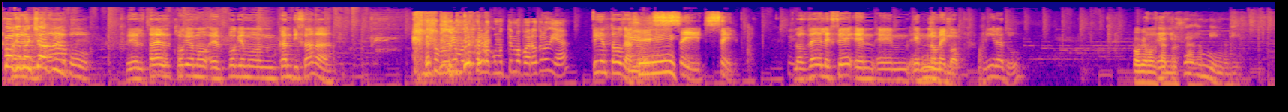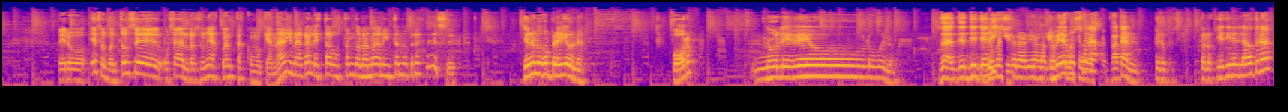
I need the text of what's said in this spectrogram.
Pokémon Shuffle. El tal Pokémon, el Pokémon Candy Saga. Eso podríamos dejarlo como un tema para otro día. Sí, en todo caso. Sí, sí. Los DLC en, en, en En Nomecop. Mira tú. Pokémon DLC. Pero eso, pues entonces, o sea, en resumidas cuentas, como que a nadie acá le está gustando la nueva Nintendo 3DS. Yo no me compraría una. ¿Por? No le veo lo bueno. O sea, ya, ya- me esperaría la primera consola, generación. bacán. Pero pues, con los que ya tienen la otra,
